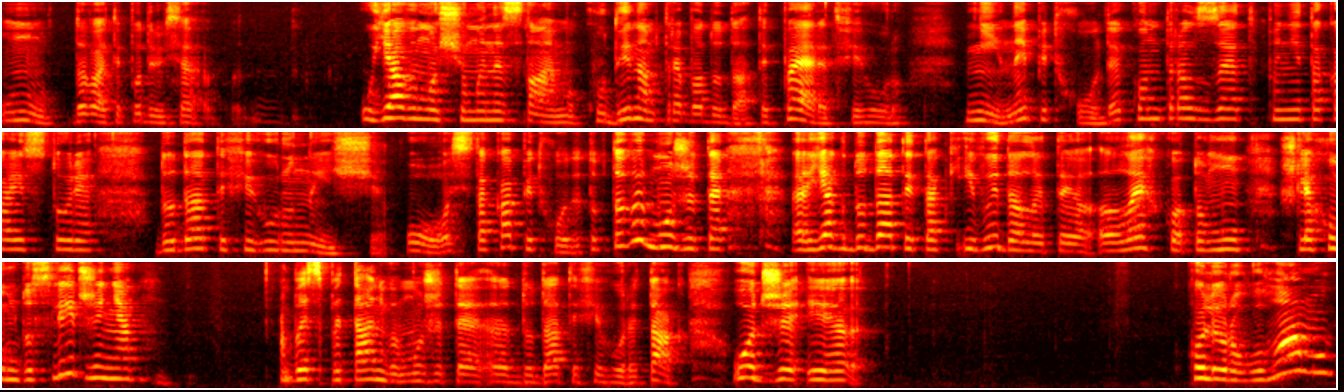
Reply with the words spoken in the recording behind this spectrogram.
Ну, Давайте подивимося. Уявимо, що ми не знаємо, куди нам треба додати перед фігуру. Ні, не підходить. Ctrl-Z, мені така історія. Додати фігуру нижче. О, ось така підходить. Тобто ви можете е, як додати, так і видалити легко, тому шляхом дослідження. Без питань ви можете е, додати фігури. Так, отже, кольорову гаму.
